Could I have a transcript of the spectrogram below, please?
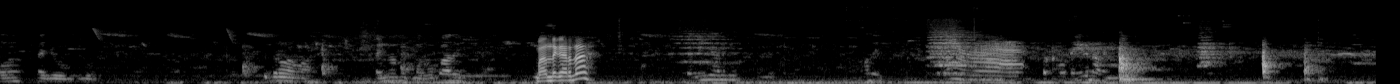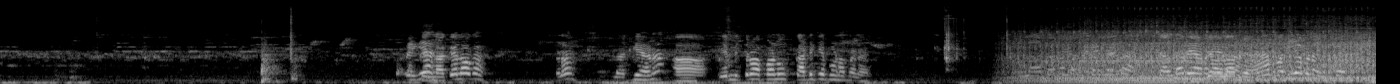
ਹੁਣ ਸਹਿਯੋਗ ਲੋੜ ਕਿਧਰੋਂ ਆਵਾਂ? ਪਹਿਲਾਂ ਤਾਂ ਮਗੂ ਪਾ ਦੇ। ਬੰਦ ਕਰਦਾ? ਚੱਲੀ ਜਾਣਗੇ। ਆ ਦੇ। ਉਹ ਤੇ ਨਾ ਪੈ ਗਿਆ? ਲੱਗੇ ਲੋਗਾ ਹਨਾ? ਲੱਗ ਗਿਆ ਨਾ? ਹਾਂ ਇਹ ਮਿੱਤਰੋ ਆਪਾਂ ਨੂੰ ਕੱਢ ਕੇ ਪਾਉਣਾ ਪੈਣਾ। ਚੱਲਦਾ ਪਿਆ। ਚੱਲਦਾ ਪਿਆ। ਵਧੀਆ ਬਣਾਈ ਪਈ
